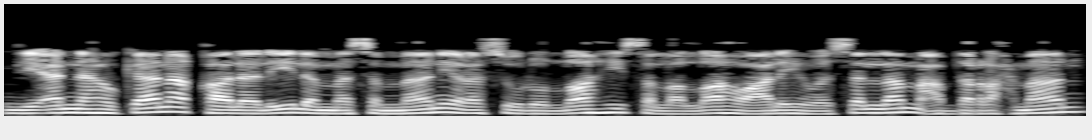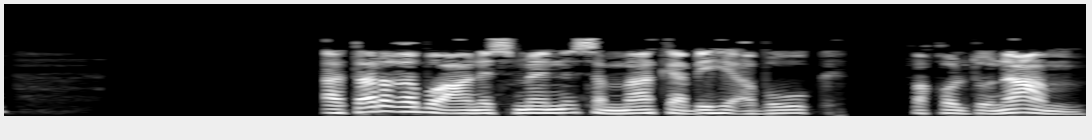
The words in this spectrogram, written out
لأنه كان قال لي لما سماني رسول الله صلى الله عليه وسلم عبد الرحمن أترغب عن اسم سماك به أبوك؟ فقلت نعم.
